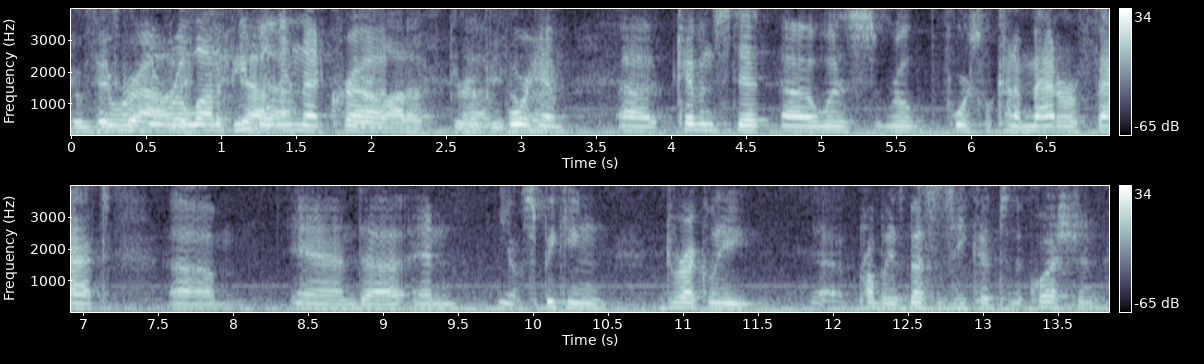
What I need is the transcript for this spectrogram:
It was there, his were, there were a lot of people Yeah. in that There were a crowd lot of Drew uh, people for there. him. Uh, Kevin Stitt uh, was real forceful, kind of matter of fact, um, and uh, and you know speaking directly, uh, probably as best as he could to the question.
